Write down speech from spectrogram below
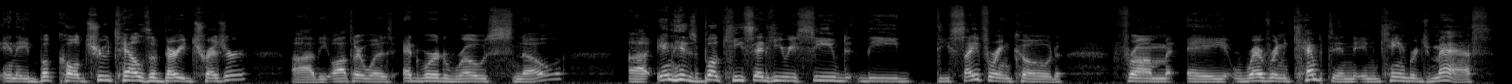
in a book called True Tales of Buried Treasure. Uh, the author was Edward Rowe Snow. Uh, in his book, he said he received the deciphering code from a Reverend Kempton in Cambridge, Mass.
